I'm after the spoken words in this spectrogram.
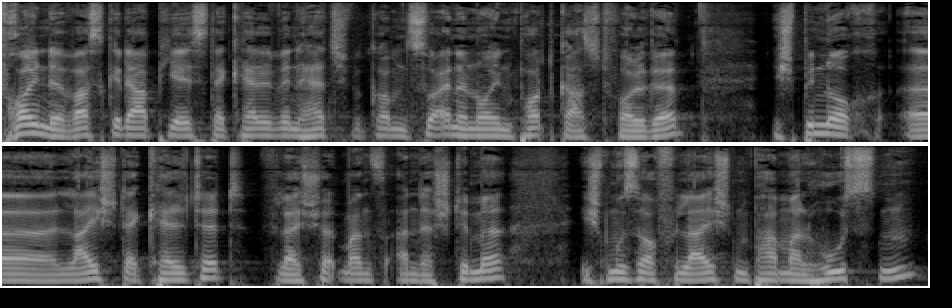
Freunde, was geht ab? Hier ist der Kelvin. Herzlich willkommen zu einer neuen Podcast-Folge. Ich bin noch äh, leicht erkältet. Vielleicht hört man es an der Stimme. Ich muss auch vielleicht ein paar Mal husten.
